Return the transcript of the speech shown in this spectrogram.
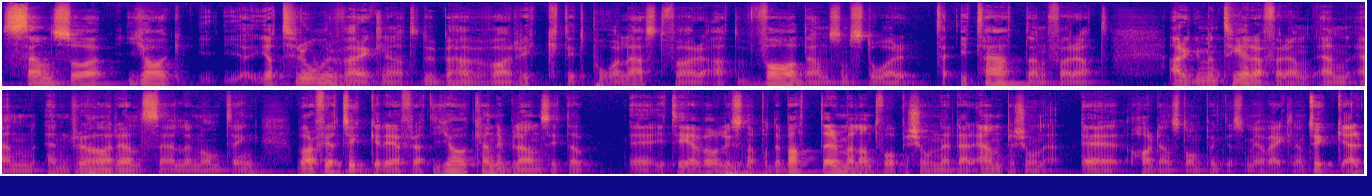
Sen så, jag, jag tror verkligen att du behöver vara riktigt påläst för att vara den som står i täten för att argumentera för en, en, en, en rörelse eller någonting. Varför jag tycker det är för att jag kan ibland sitta eh, i tv och lyssna på debatter mellan två personer där en person eh, har den ståndpunkten som jag verkligen tycker.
